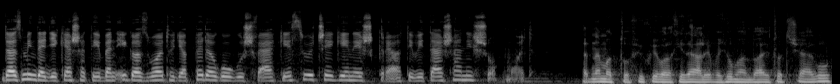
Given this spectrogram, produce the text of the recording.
de az mindegyik esetében igaz volt, hogy a pedagógus felkészültségén és kreativitásán is sok volt. Tehát nem attól függ, hogy valaki reál vagy humán beállítottságú.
